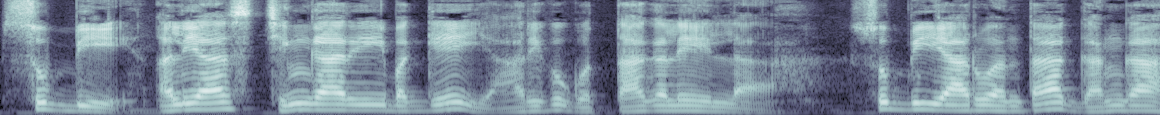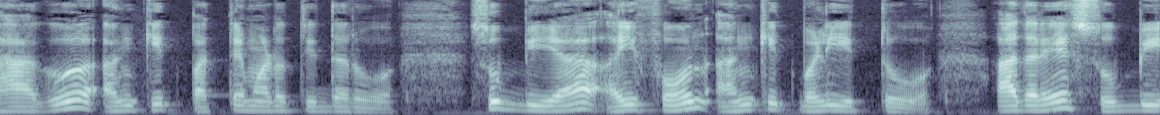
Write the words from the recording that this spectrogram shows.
ಸುಬ್ಬಿ, ಅಲಿಯಾಸ್ ಚಿಂಗಾರಿ ಬಗ್ಗೆ ಯಾರಿಗೂ ಗೊತ್ತಾಗಲೇ ಇಲ್ಲ. ಸುಬ್ಬಿ ಯಾರು ಅಂತ ಗಂಗಾ ಹಾಗೂ ಅಂಕಿತ್ ಪತ್ತೆ ಮಾಡುತ್ತಿದ್ದರು. ಸುಬ್ಬಿಯ ಐಫೋನ್ ಅಂಕಿತ್ ಬಳಿ ಇತ್ತು. ಆದರೆ ಸುಬ್ಬಿ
